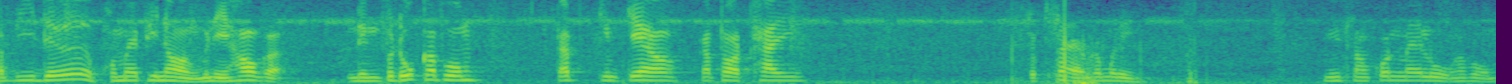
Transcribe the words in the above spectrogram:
วัสดีเด้อพ่อแม่พี่น้องวันนี้เฮากับหนึ่งปลาดุกครับผม กับกินแก้วกับทอดไข่สดแซ่บครับมื้อนี้มีสองคนแม่ลูกครับผม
